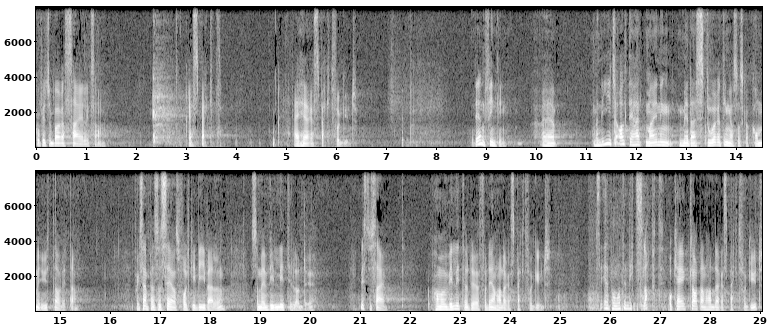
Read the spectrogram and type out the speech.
Hvorfor ikke bare si liksom respekt? Jeg har respekt for Gud. Det er en fin ting. Eh, men det gir ikke alltid helt mening med de store tingene som skal komme ut av dette. For så ser vi folk i Bibelen som er villige til å dø. Hvis du sier han var villig til å dø fordi han hadde respekt for Gud, så er det på en måte litt slapt. Ok, Klart han hadde respekt for Gud,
